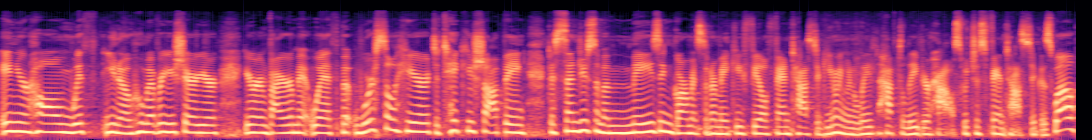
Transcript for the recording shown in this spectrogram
in your home with, you know, whomever you share your, your environment with. But we're still here to take you shopping, to send you some amazing garments that are make you feel fantastic. You don't even leave, have to leave your house, which is fantastic as well.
